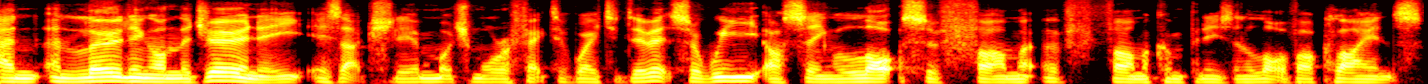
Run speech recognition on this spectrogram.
and, and learning on the journey is actually a much more effective way to do it. So we are seeing lots of pharma of pharma companies and a lot of our clients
